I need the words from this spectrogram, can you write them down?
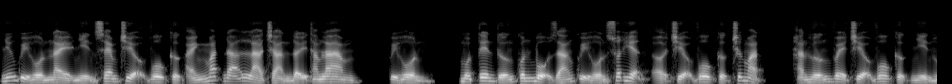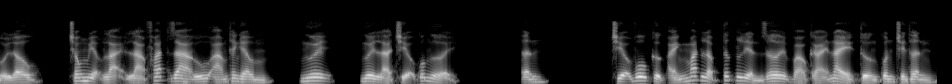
những quỷ hồn này nhìn xem triệu vô cực ánh mắt đã là tràn đầy tham lam, quỷ hồn, một tên tướng quân bộ dáng quỷ hồn xuất hiện ở triệu vô cực trước mặt, hắn hướng về triệu vô cực nhìn hồi lâu, trong miệng lại là phát ra ưu ám thanh âm, ngươi, ngươi là triệu quốc người. ân Triệu vô cực ánh mắt lập tức liền rơi vào cái này tướng quân trên thân,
